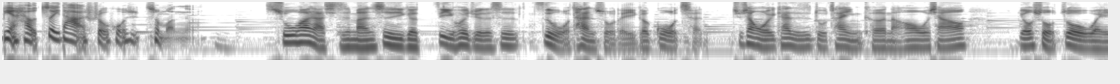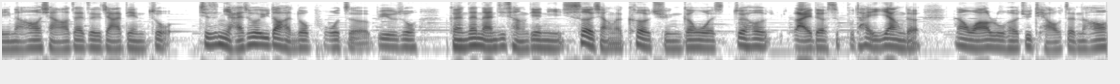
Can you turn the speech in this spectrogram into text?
变？还有最大的收获是什么呢？书屋花甲其实蛮是一个自己会觉得是自我探索的一个过程。就像我一开始是读餐饮科，然后我想要。有所作为，然后想要在这家店做，其实你还是会遇到很多波折。比如说，可能在南极场店，你设想的客群跟我最后来的是不太一样的，那我要如何去调整？然后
